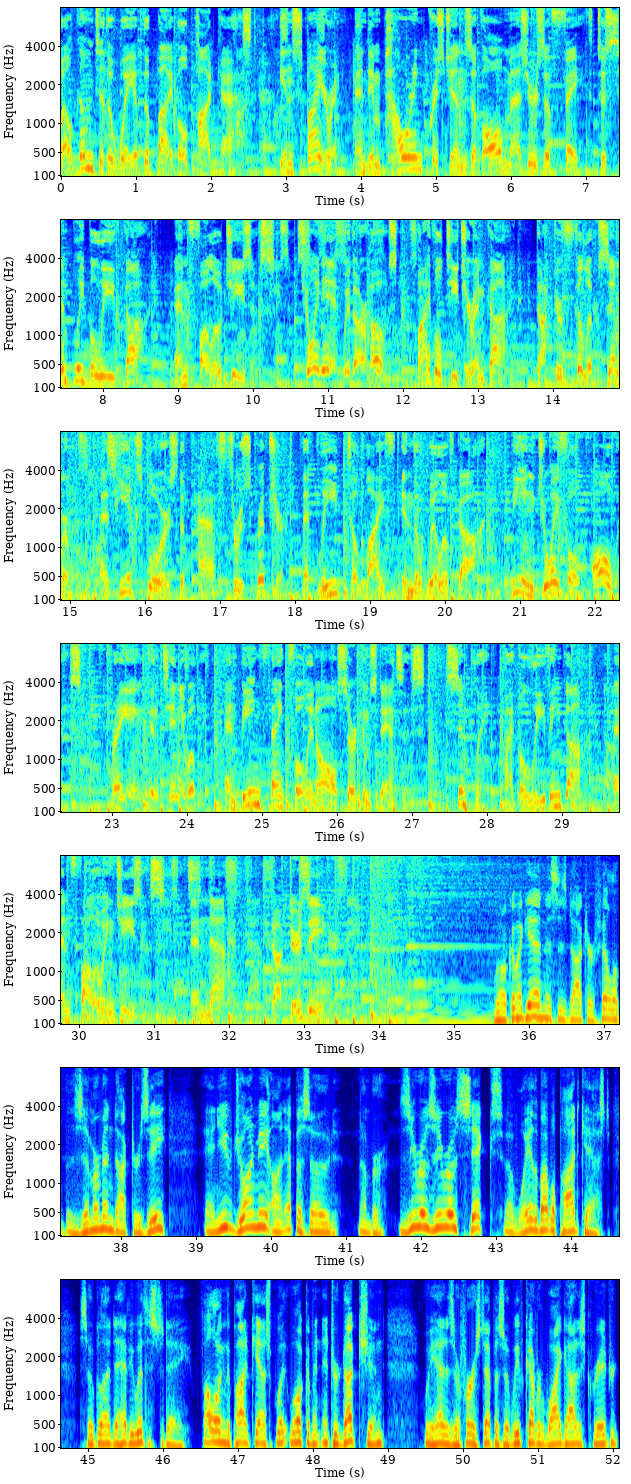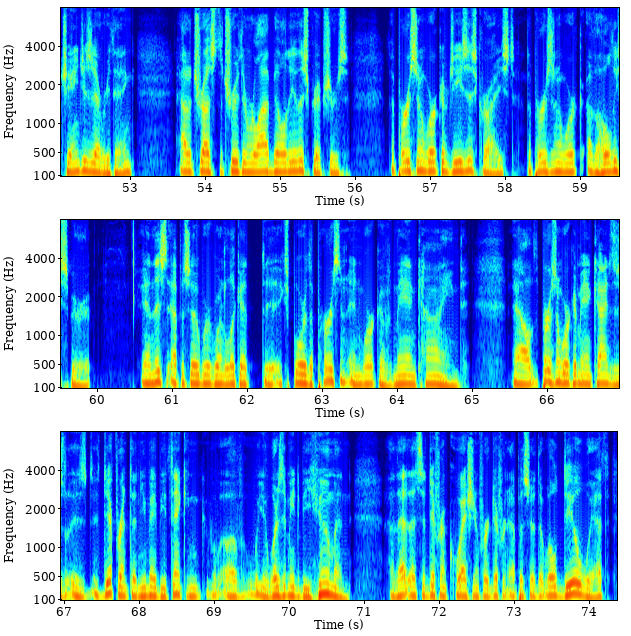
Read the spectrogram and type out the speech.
Welcome to the Way of the Bible podcast, inspiring and empowering Christians of all measures of faith to simply believe God and follow Jesus. Join in with our host, Bible teacher and guide, Dr. Philip Zimmerman, as he explores the paths through Scripture that lead to life in the will of God. Being joyful always, praying continually, and being thankful in all circumstances, simply by believing God and following Jesus. And now, Dr. Z. Welcome again. This is Dr. Philip Zimmerman, Dr. Z, and you've joined me on episode number 006 of Way of the Bible podcast. So glad to have you with us today. Following the podcast welcome and introduction we had as our first episode, we've covered why God as creator changes everything, how to trust the truth and reliability of the scriptures, the personal work of Jesus Christ, the personal work of the Holy Spirit. In this episode, we're going to look at explore the person and work of mankind. Now, the person and work of mankind is, is different than you may be thinking of. You know, what does it mean to be human? Uh, that, that's a different question for a different episode that we'll deal with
